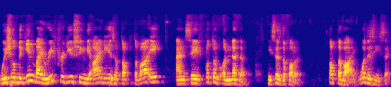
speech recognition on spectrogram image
We shall begin by reproducing the ideas of Tabatabai and Sayyid Qutb on Nadam. He says the following. Tabatabai, what does he say?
